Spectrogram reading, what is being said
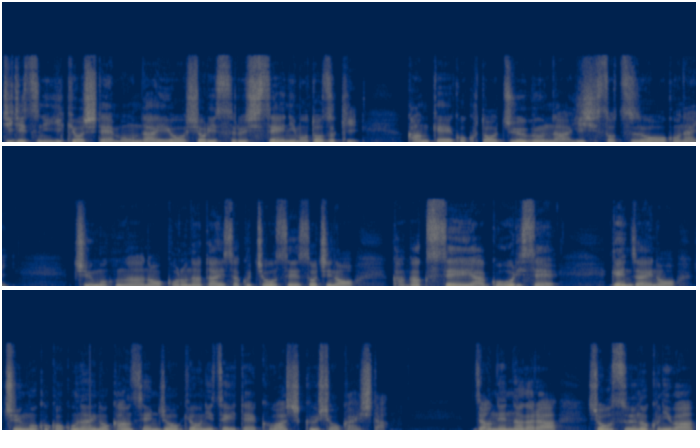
事実に依拠して問題を処理する姿勢に基づき関係国と十分な意思疎通を行い中国側のコロナ対策調整措置の科学性や合理性現在の中国国内の感染状況について詳しく紹介した。残念ながら少数の国は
